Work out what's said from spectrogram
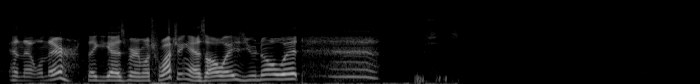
And that one there. Thank you guys very much for watching. As always, you know it. Deuces.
